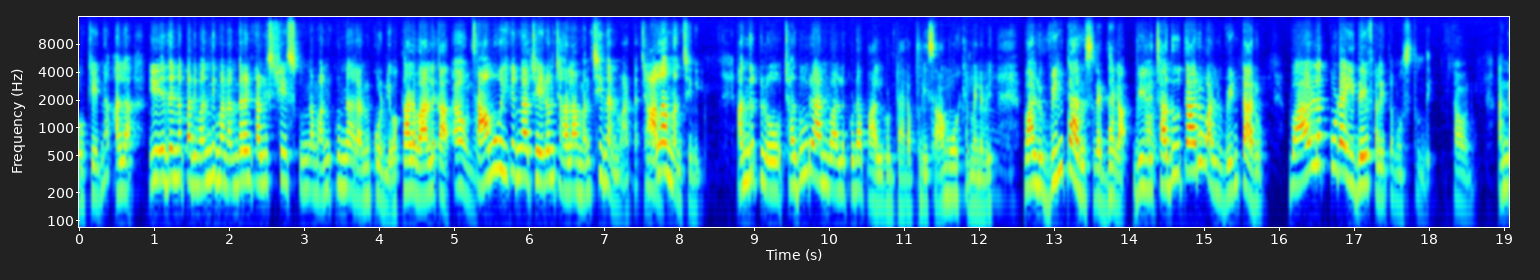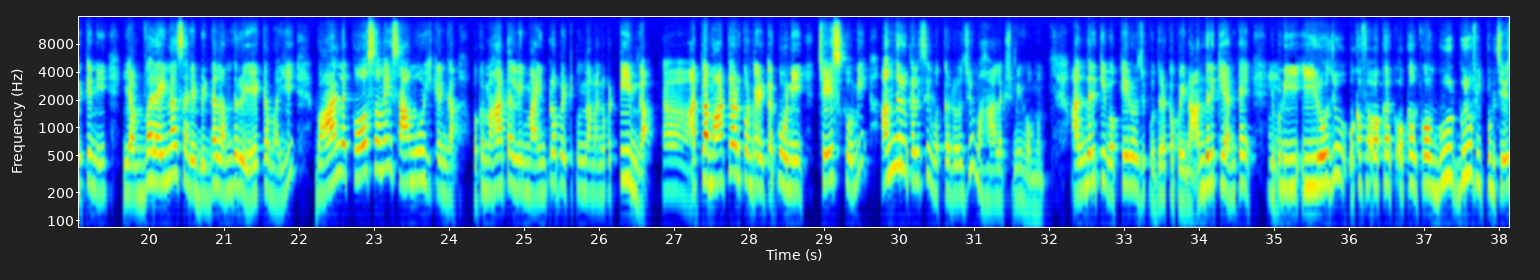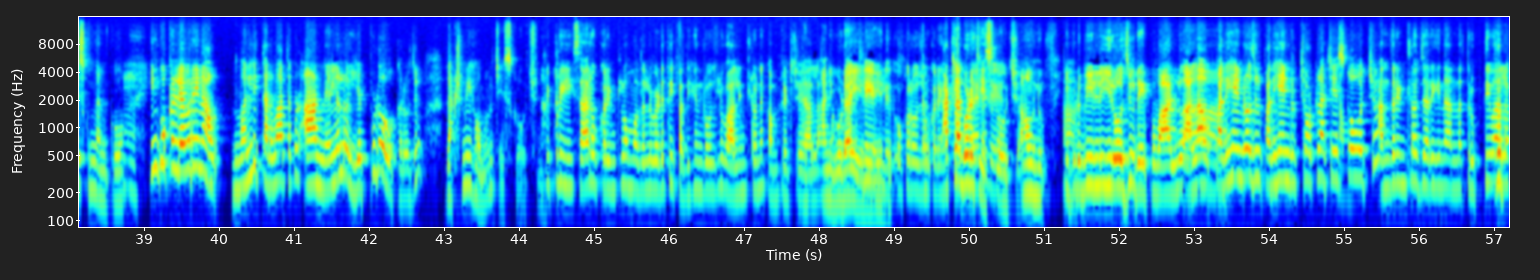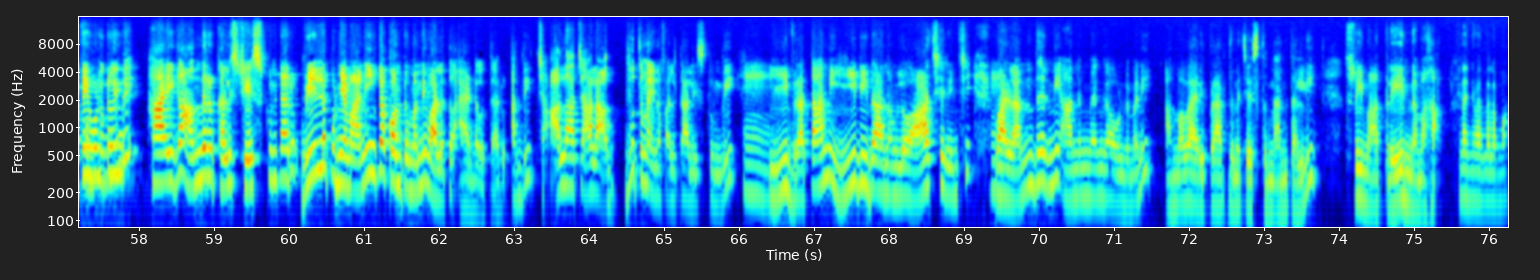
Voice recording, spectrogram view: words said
ఓకేనా? అలా ఏదైనా పది మంది మనందరం కలిసి చేసుకుందాం అనుకున్నారు అనుకోండి ఒకళ్ళ వాళ్ళకి సామూహికంగా చేయడం చాలా మంచిది అనమాట చాలా మంచిది. అందుట్లో చదువు రాని వాళ్ళు కూడా పాల్గొంటారు అప్పుడు ఈ సామూహికమైనవి. వాళ్ళు వింటారు శ్రద్ధగా. వీళ్ళు చదువుతారు వాళ్ళు వింటారు. వాళ్ళకు కూడా ఇదే ఫలితం వస్తుంది. అవును. అందుకని ఎవరైనా సరే బిడ్డలందరూ ఏకమయ్యి వాళ్ళ కోసమై సామూహికంగా ఒక మహాతల్లి మా ఇంట్లో పెట్టుకుందామని ఒక టీమ్గా అట్లా మాట్లాడుకొని. పెట్టుకొని చేసుకొని అందరూ కలిసి ఒకరోజు మహాలక్ష్మి హోమం అందరికీ ఒకే రోజు కుదరకపోయినా అందరికీ అంటే ఇప్పుడు ఈ రోజు ఒక ఒక గ్రూప్ ఇప్పుడు చేసుకుందనుకో. ఇంకొకళ్ళు ఎవరైనా మళ్ళీ తర్వాత కూడా ఆ నెలలో ఎప్పుడో ఒక రోజు లక్ష్మీ హోమం చేసుకోవచ్చు. ఇప్పుడు ఈసారి ఒకరింట్లో మొదలు పెడితే ఈ పదిహేను రోజులు వాళ్ళ ఇంట్లోనే కంప్లీట్ చేయాలా అని? కూడా లేదు. అట్లా కూడా చేసుకోవచ్చు. అవును. ఇప్పుడు వీళ్ళు ఈ రోజు రేపు వాళ్ళు అలా. పదిహేను రోజులు పదిహేను చోట్ల చేసుకోవచ్చు. అందరింట్లో జరిగిన అన్న తృప్తి తృప్తి వాళ్ళకి ఉంటుంది. హాయిగా అందరూ కలిసి చేసుకుంటారు. వీళ్ళ పుణ్యమా అని ఇంకా కొంతమంది వాళ్ళతో యాడ్ అవుతారు. అది చాలా చాలా అద్భుతమైన ఫలితాలు ఇస్తుంది. ఈ వ్రతాన్ని ఈ విధానంలో ఆచరించి వాళ్ళందరినీ ఆనందంగా ఉండమని అమ్మవారి ప్రార్థన చేస్తున్నాను తల్లి. శ్రీమాత్రే నమః. ధన్యవాదాలమ్మా.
